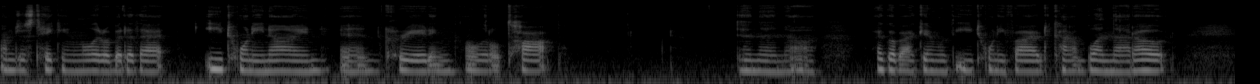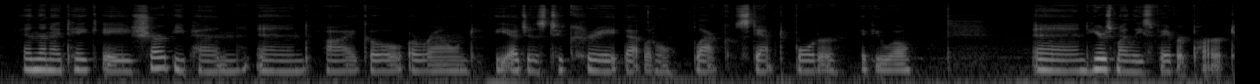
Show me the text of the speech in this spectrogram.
I'm just taking a little bit of that E29 and creating a little top. And then uh, I go back in with the E25 to kind of blend that out. And then I take a Sharpie pen and I go around the edges to create that little black stamped border, if you will. And here's my least favorite part.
